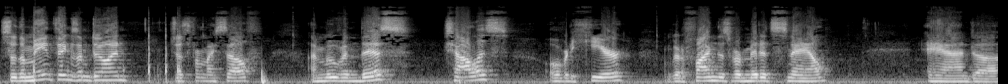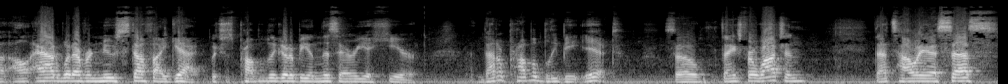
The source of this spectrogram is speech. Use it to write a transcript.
So the main things I'm doing, just for myself, I'm moving this chalice over to here. I'm gonna find this vermetid snail and uh, I'll add whatever new stuff I get, which is probably gonna be in this area here. That'll probably be it. So thanks for watching. That's how I assess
